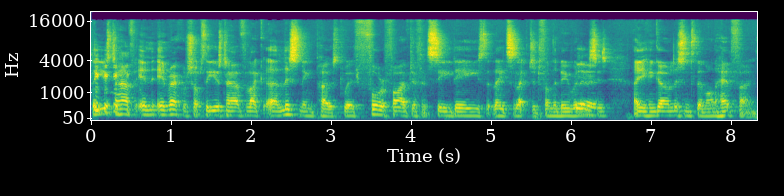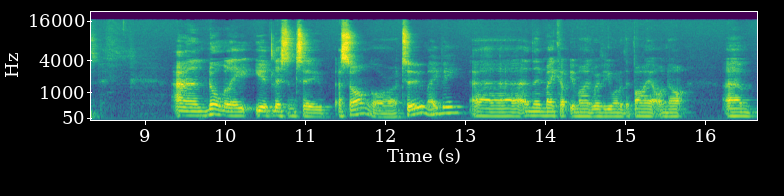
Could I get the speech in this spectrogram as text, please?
they used to have in, in record shops they used to have like a listening post with four or five different CDs that they'd selected from the new releases and you can go and listen to them on headphones. And normally you'd listen to a song or two maybe uh, and then make up your mind whether you wanted to buy it or not. Um,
